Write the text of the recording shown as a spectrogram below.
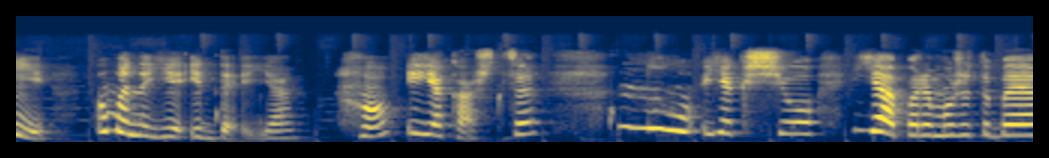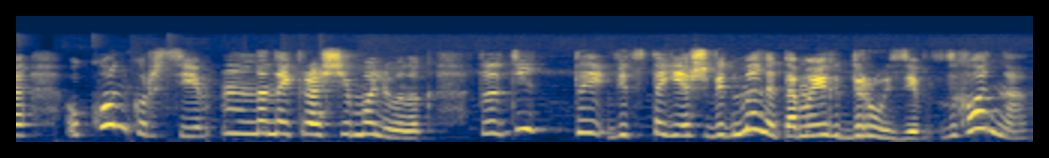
Ні, у мене є ідея. О, і яка ж це? Ну, якщо я переможу тебе у конкурсі на найкращий малюнок, тоді ти відстаєш від мене та моїх друзів. Згодна?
